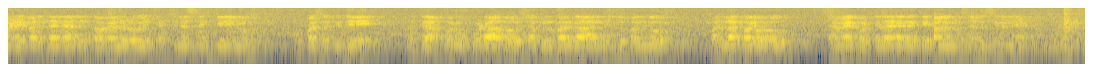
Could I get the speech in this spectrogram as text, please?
ಮಳೆ ಬರ್ತಾ ಇದೆ, ಆದ್ರೆ ತಾವೆಲ್ಲರೂ ಹೆಚ್ಚಿನ ಸಂಖ್ಯೆಯಲ್ಲಿ ನೀವು ಉಪಸ್ಥಿತಿದ್ದೀರಿ. ಮತ್ತೆ ಅಪ್ಪರು ಕೂಡ ಬಹುಶಃ ಗುಲ್ಬರ್ಗ ಅಲ್ಲಿಂದು ಬಂದು ಬರ್ಲಾಕ್ ಅವರು ಸಮಯ ಕೊಟ್ಟಿದ್ದಾರೆ. ಅದಕ್ಕೆ ಸಲ್ಲಿಸಿ ನಾನು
